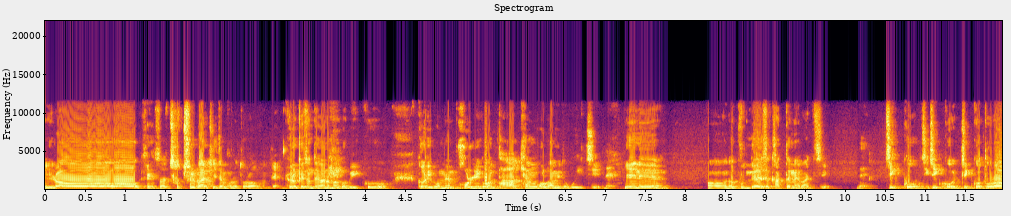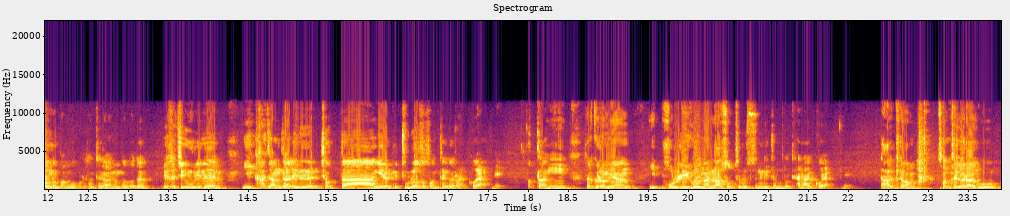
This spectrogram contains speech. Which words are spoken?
이렇게 해서 첫 출발 지점으로 돌아오면 돼 그렇게 선택하는 방법이 있고 거기 보면 폴리곤 다각형 올가미 도구 있지 네. 얘는 어, 너 군대에서 가끔 해봤지 네. 찍고 찍고. 찍고 찍고 돌아오는 방법으로 선택하는 거거든. 그래서 지금 우리는 이 가장자리를 적당히 이렇게 둘러서 선택을 할 거야. 네. 적당히. 자 그러면 이 polygonal lasso tool을 쓰는 게 좀 더 편할 거야. 네. 다각형 선택을 하고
